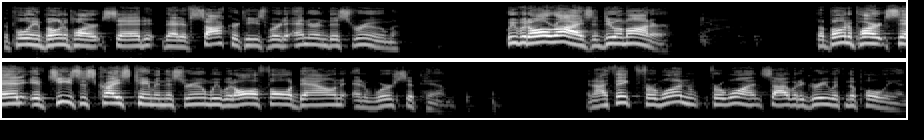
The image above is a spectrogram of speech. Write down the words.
Napoleon Bonaparte said that if Socrates were to enter in this room, we would all rise and do him honor. But Bonaparte said if Jesus Christ came in this room, we would all fall down and worship him. And I think for one for once I would agree with Napoleon.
